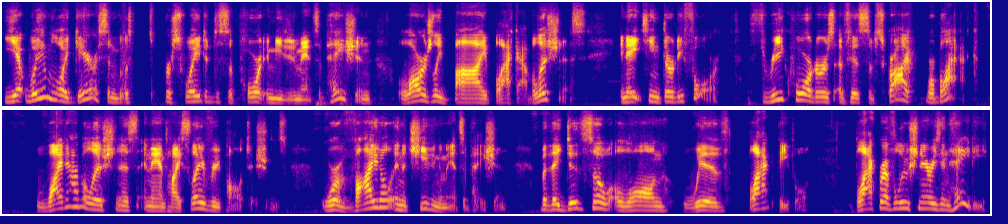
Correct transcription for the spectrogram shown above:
Yet William Lloyd Garrison was persuaded to support immediate emancipation largely by Black abolitionists. In 1834, three quarters of his subscribers were Black. White abolitionists and anti slavery politicians were vital in achieving emancipation, but they did so along with Black people. Black revolutionaries in Haiti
